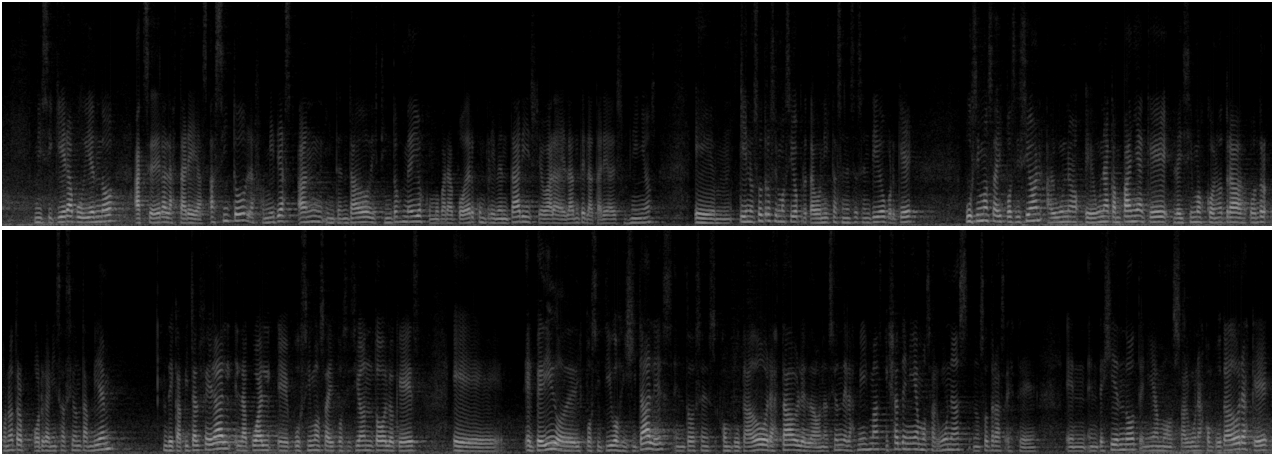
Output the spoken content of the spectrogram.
ni siquiera pudiendo acceder a las tareas. Así todo, las familias han intentado distintos medios como para poder cumplimentar y llevar adelante la tarea de sus niños. Eh, y nosotros hemos sido protagonistas en ese sentido porque Pusimos a disposición eh, una campaña que la hicimos con otra, con otra organización también de Capital Federal, en la cual eh, pusimos a disposición todo lo que es eh, el pedido de dispositivos digitales, entonces computadoras, tablets, la donación de las mismas, y ya teníamos algunas, nosotras este, en Tejiendo teníamos algunas computadoras que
